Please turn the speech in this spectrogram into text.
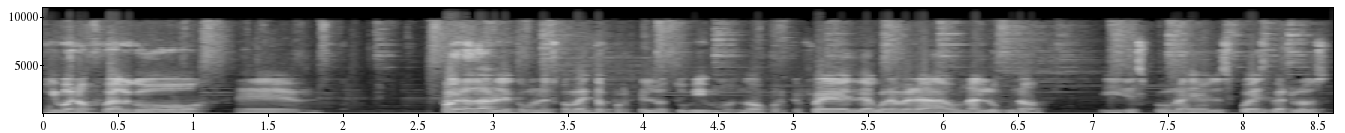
y bueno, fue algo, eh, fue agradable, como les comento, porque lo tuvimos, ¿no? Porque fue de alguna manera un alumno y después, unos años después, verlos,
